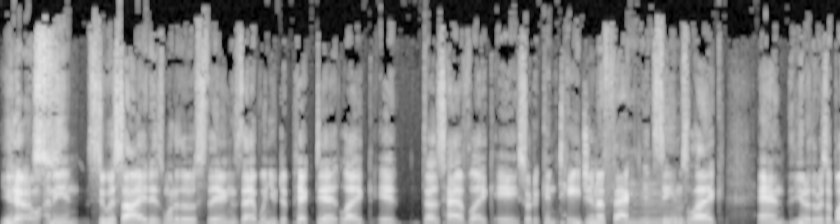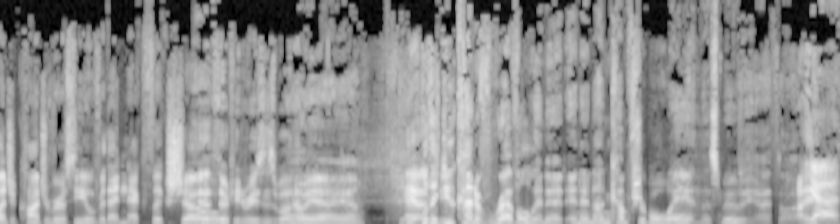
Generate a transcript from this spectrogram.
you know, I mean, suicide is one of those things that when you depict it, like it does have like a sort of contagion effect. It mm-hmm. seems like, and you know, there was a bunch of controversy over that Netflix show. Yeah, Thirteen Reasons Why. Oh yeah, yeah. Yeah. well, they do kind of revel in it in an uncomfortable way in this movie. I thought. I- yeah.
